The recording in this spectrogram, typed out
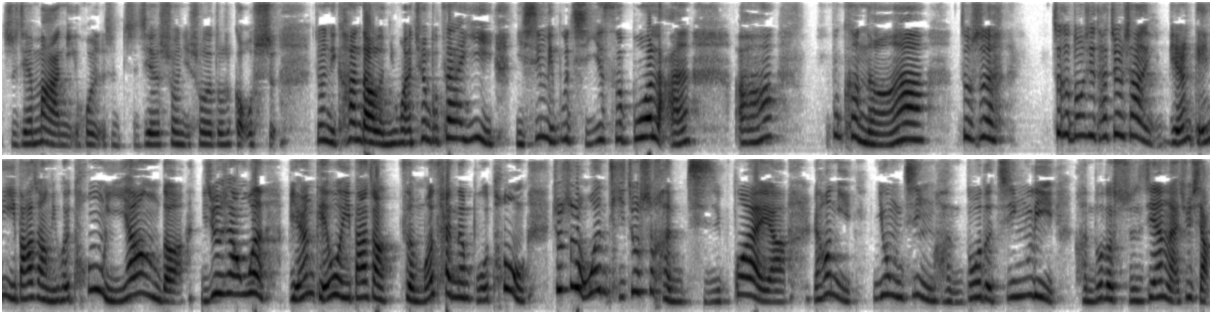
直接骂你，或者是直接说你说的都是狗屎？就是你看到了，你完全不在意，你心里不起一丝波澜啊？不可能啊！就是。这个东西它就像别人给你一巴掌你会痛一样的，你就像问别人给我一巴掌怎么才能不痛？就这种问题就是很奇怪呀。然后你用尽很多的精力、很多的时间来去想。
